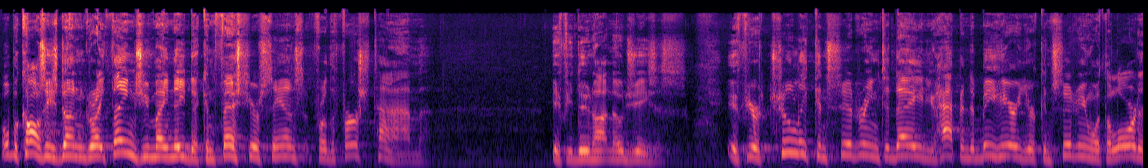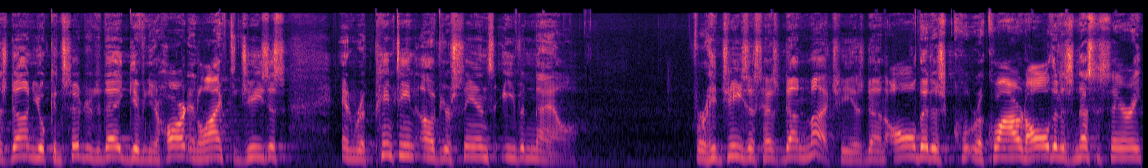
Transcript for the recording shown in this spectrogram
Well, because He's done great things, you may need to confess your sins for the first time if you do not know Jesus. If you're truly considering today and you happen to be here, you're considering what the Lord has done, you'll consider today giving your heart and life to Jesus and repenting of your sins even now. For he, Jesus has done much. He has done all that is required, all that is necessary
